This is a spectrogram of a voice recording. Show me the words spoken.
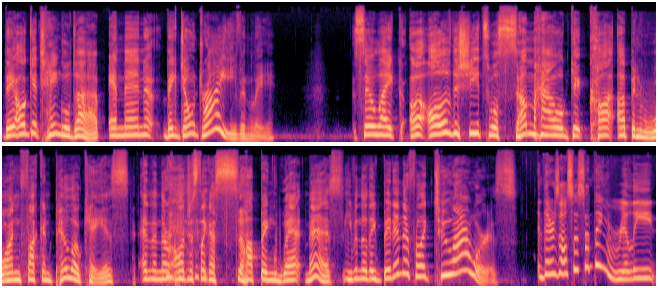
they all get tangled up and then they don't dry evenly. So, like, uh, all of the sheets will somehow get caught up in one fucking pillowcase, and then they're all just like a sopping wet mess, even though they've been in there for like two hours. There's also something really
